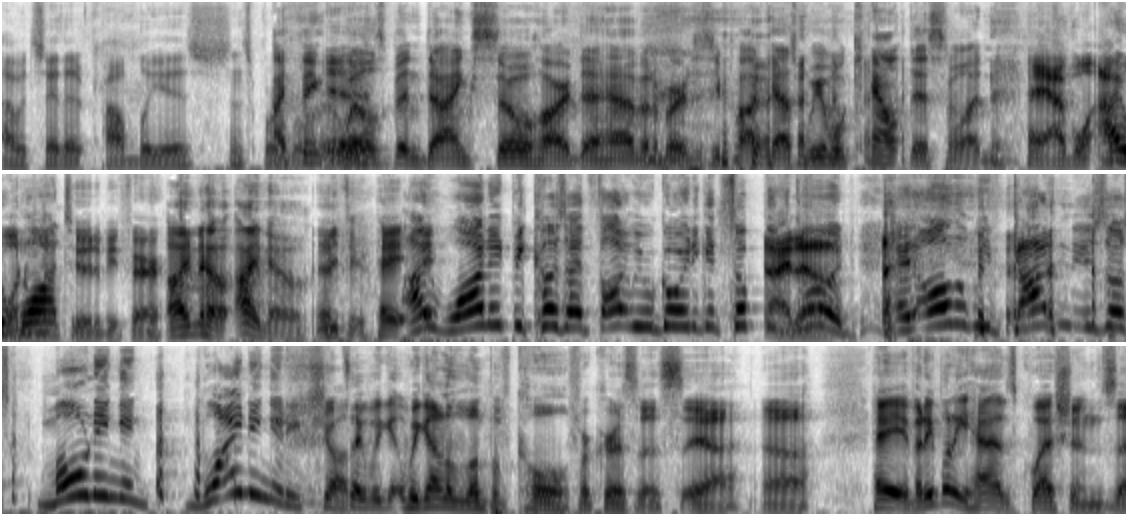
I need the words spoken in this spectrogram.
I would say that it probably is, since we're. a I little think early. Will's been dying so hard to have an emergency podcast. We will count this one. Hey, I've won. I I've won one too. To be fair. I know, I know. Me too. hey, I won it because I thought we were going to get something good, and all that we've gotten is us moaning and whining at each other. It's like we got, we got a lump of coal for Christmas. Yeah. Uh, hey, if anybody has questions, uh,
